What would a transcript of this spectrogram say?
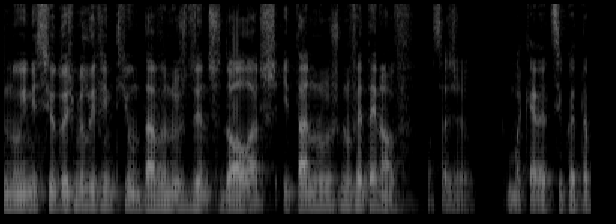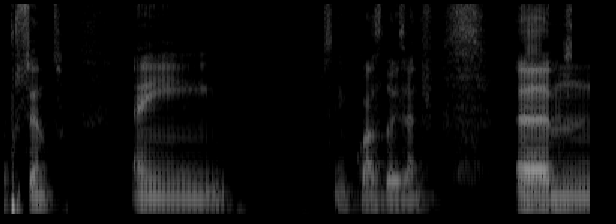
no início de 2021 estava nos 200 dólares e está nos 99. Ou seja, uma queda de 50% em sim, quase dois anos. Um,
